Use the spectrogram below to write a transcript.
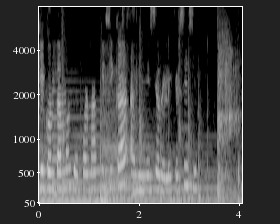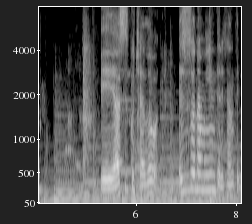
que contamos de forma física al inicio del ejercicio. Eh, ¿Has escuchado? Eso suena muy interesante.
